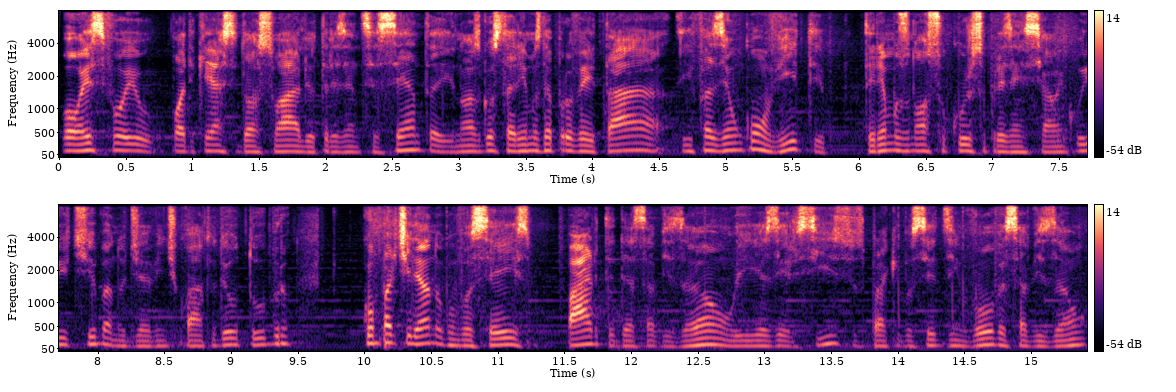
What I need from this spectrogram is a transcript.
Bom, esse foi o podcast do Assoalho 360 e nós gostaríamos de aproveitar e fazer um convite. Teremos o nosso curso presencial em Curitiba no dia 24 de outubro, compartilhando com vocês parte dessa visão e exercícios para que você desenvolva essa visão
